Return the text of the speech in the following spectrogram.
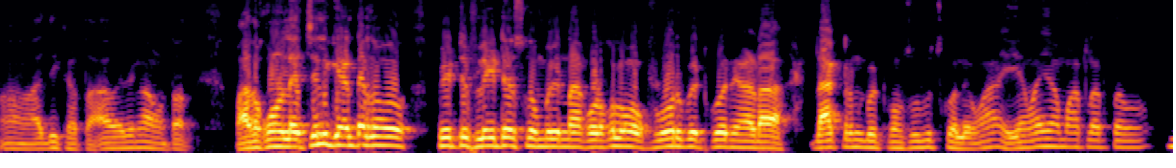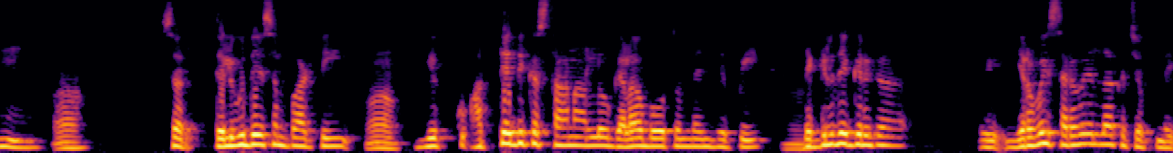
ఆ, అది కథ. ఆ విధంగా ఉంటారు. పదకొండు లక్షలు గంటకు పెట్టి ఫ్లైట్ వేసుకొని పోయి నా కొడుకులు ఒక ఫ్లోర్ పెట్టుకొని ఆడ డాక్టర్ని పెట్టుకొని చూపించుకోలేమా? ఏమయ్యా మాట్లాడతావు? సార్ తెలుగుదేశం పార్టీ ఎక్కువ అత్యధిక స్థానాల్లో గెలవబోతుందని చెప్పి. దగ్గర దగ్గరగా ఇరవై సర్వేల దాకా చెప్తుంది.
